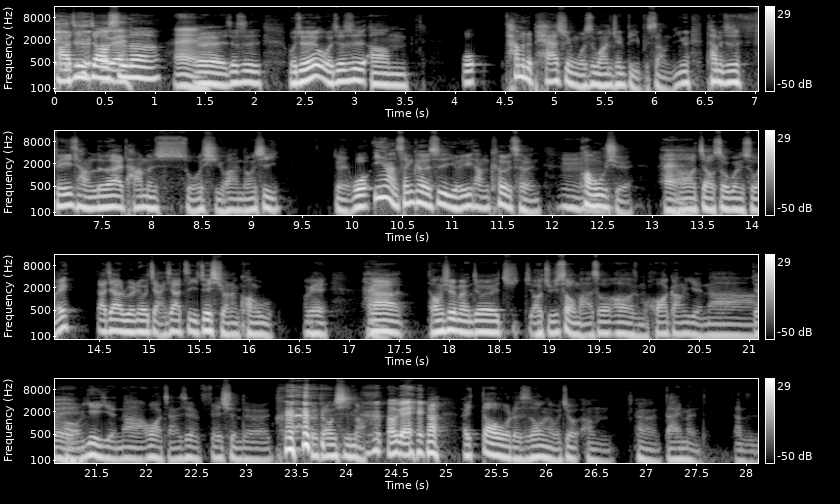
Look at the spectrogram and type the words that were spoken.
爬进教室 呢？对，就是我觉得我就是嗯，我他们的 passion 我是完全比不上的，因为他们就是非常热爱他们所喜欢的东西。对，我印象深刻的是有一堂课程，矿物学，嗯、然后教授问说：“哎，大家轮流讲一下自己最喜欢的矿物。”OK，那同学们就会举要举手嘛，说：“哦，什么花岗岩啊，哦，页岩啊，哇，讲一些 fashion 的 的东西嘛。”OK，那哎到我的时候呢，我就嗯嗯 diamond 这样子，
